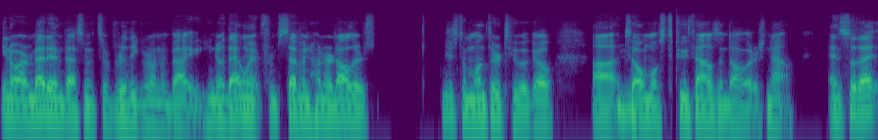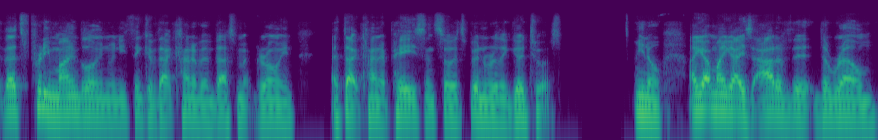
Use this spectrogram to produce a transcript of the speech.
you know our meta investments have really grown in value you know that went from $700 just a month or two ago uh, mm-hmm. to almost $2000 now and so that that's pretty mind-blowing when you think of that kind of investment growing at that kind of pace. And so it's been really good to us. You know, I got my guys out of the the realm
